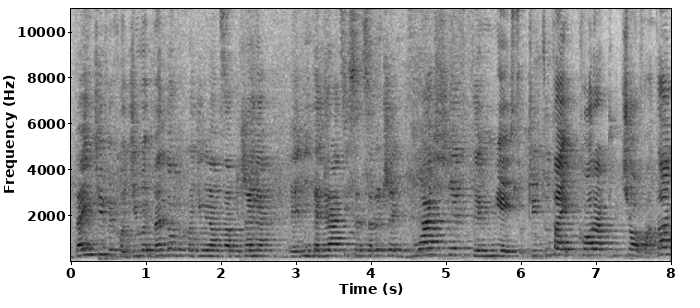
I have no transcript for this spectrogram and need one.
Będzie wychodziły, będą wychodziły nam zaburzenia e, integracji sensorycznej właśnie w tym miejscu, czyli tutaj kora czuciowa, tak?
